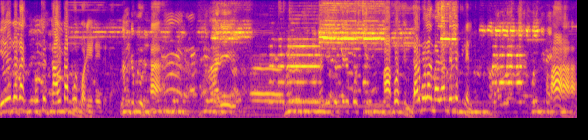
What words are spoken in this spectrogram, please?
এরিয়াটা হচ্ছে কালকাপুর পরে এটা। নাগপুর হ্যাঁ। পশ্চিম? হ্যাঁ পশ্চিম। কারবোলার ময়দান বললে হ্যাঁ হ্যাঁ হ্যাঁ।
